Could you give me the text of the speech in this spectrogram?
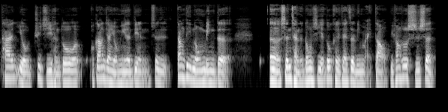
它有聚集很多，我刚刚讲有名的店是当地农民的，呃，生产的东西也都可以在这里买到。比方说十胜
